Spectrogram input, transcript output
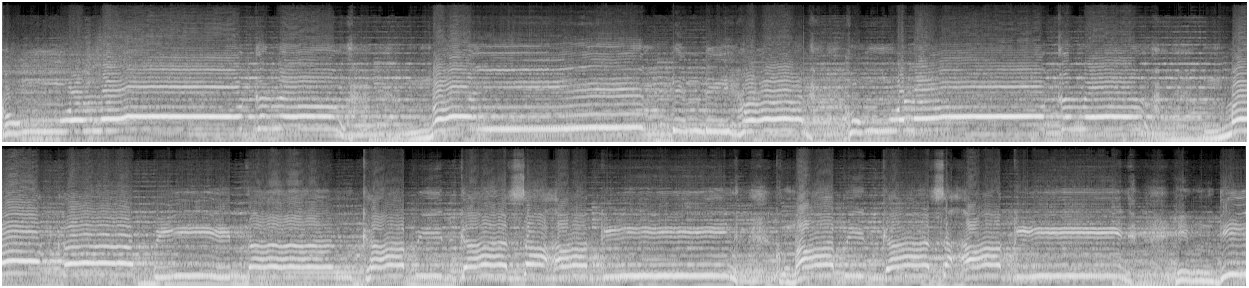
Kung wala ka nang maintindihan Kung wala Kapit ka sa akin. Kumapit sa akin. Hindi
